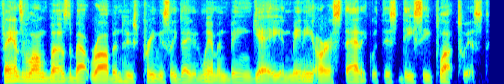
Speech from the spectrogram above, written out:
Fans have long buzzed about Robin, who's previously dated women, being gay, and many are ecstatic with this DC plot twist.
